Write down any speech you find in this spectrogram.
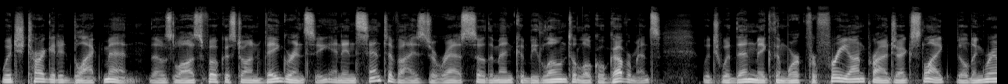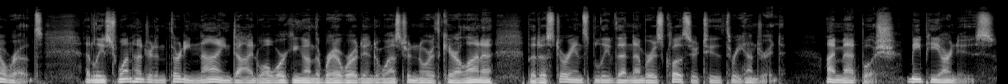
which targeted black men. Those laws focused on vagrancy and incentivized arrests so the men could be loaned to local governments, which would then make them work for free on projects like building railroads. At least 139 died died while working on the railroad into western North Carolina, but historians believe that number is closer to 300. I'm Matt Bush, BPR News.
